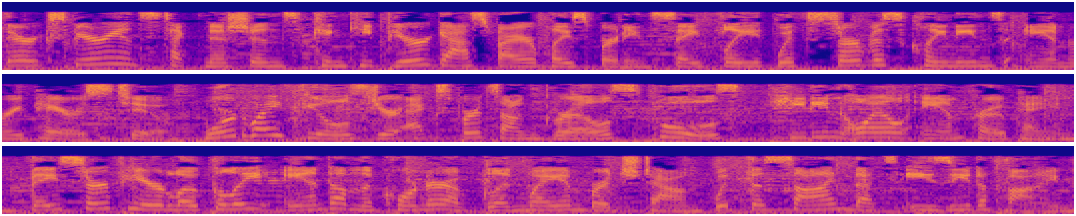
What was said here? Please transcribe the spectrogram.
Their experienced technicians can keep your gas fireplace burning safely with service cleanings and repairs too. Wardway Fuels, your experts on grills, pools, heating oil, and propane. They serve here locally and on the corner of Glenway and Bridgetown with the sign that's easy to find.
